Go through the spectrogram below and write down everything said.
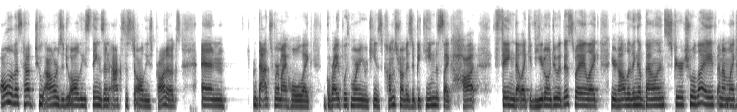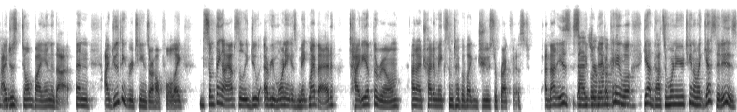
all of us have two hours to do all these things and access to all these products. And that's where my whole like gripe with morning routines comes from is it became this like hot thing that like if you don't do it this way like you're not living a balanced spiritual life and i'm mm-hmm. like i mm-hmm. just don't buy into that and i do think routines are helpful like something i absolutely do every morning is make my bed tidy up the room and i try to make some type of like juice or breakfast and that is some that's people be like okay routine. well yeah that's a morning routine i'm like yes it is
